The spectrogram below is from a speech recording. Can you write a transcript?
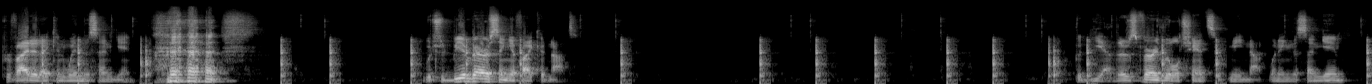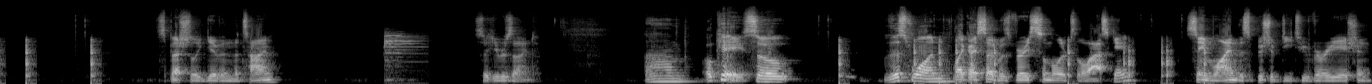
Provided I can win this endgame. Which would be embarrassing if I could not. Yeah, there's very little chance of me not winning this endgame. Especially given the time. So he resigned. Um, okay, so this one, like I said, was very similar to the last game. Same line, this bishop d2 variation.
